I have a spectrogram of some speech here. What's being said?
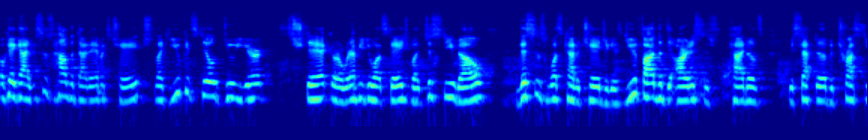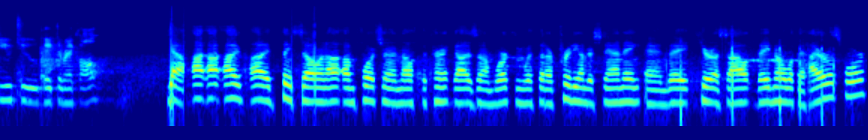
okay, guys, this is how the dynamics change. Like you can still do your shtick or whatever you do on stage, but just so you know, this is what's kind of changing. Is do you find that the artist is kind of receptive and trusts you to make the right call? Yeah, I, I, I- think so, and I, I'm fortunate enough. The current guys that I'm working with that are pretty understanding, and they hear us out. They know what they hire us for,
